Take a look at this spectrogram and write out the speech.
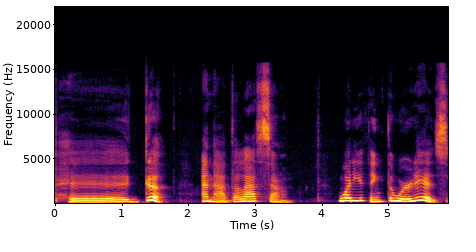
pig, and add the last sound. What do you think the word is?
